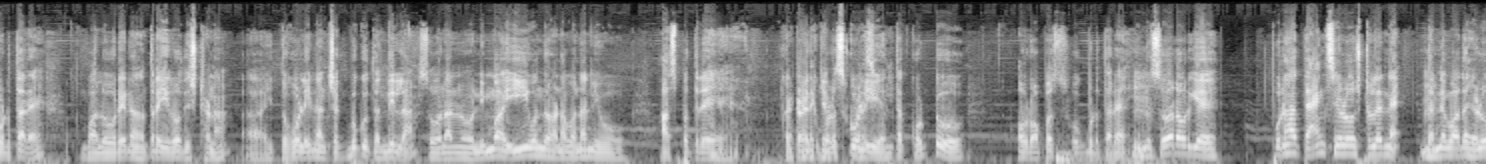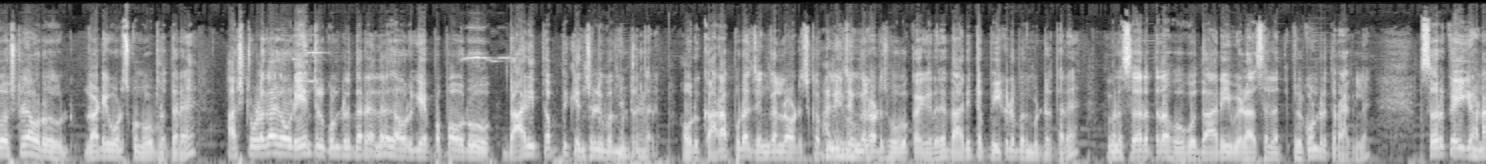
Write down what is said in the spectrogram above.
ಕೊಡ್ತಾರೆ. ಬಾಲು ಅವರೇ ನನ್ನ ಹತ್ರ ಇರೋದಿಷ್ಟು ಹಣ. ಇದು ತಗೊಳ್ಳಿ ನಾನು ಚೆಕ್ ಬುಕ್ ತಂದಿಲ್ಲ. ಸೊ ನಾನು ನಿಮ್ಮ ಈ ಒಂದು ಹಣವನ್ನು ನೀವು ಆಸ್ಪತ್ರೆ ಕಟ್ಟಡಕ್ಕೆ ಬಳಸ್ಕೊಳ್ಳಿ ಅಂತ ಕೊಟ್ಟು ಅವ್ರು ವಾಪಸ್ ಹೋಗ್ಬಿಡ್ತಾರೆ. ಇನ್ನು ಸರ್ ಅವ್ರಿಗೆ ಪುನಃ ಥ್ಯಾಂಕ್ಸ್ ಹೇಳುವಷ್ಟರಲ್ಲೇ ಧನ್ಯವಾದ ಹೇಳುವಷ್ಟೇ ಅವರು ಗಾಡಿ ಓಡಿಸ್ಕೊಂಡು ಹೋಗ್ಬಿಡ್ತಾರೆ. ಅಷ್ಟರೊಳಗಾಗಿ ಅವ್ರು ಏನ್ ತಿಳ್ಕೊಂಡಿರ್ತಾರೆ ಅಂದ್ರೆ ಅವ್ರಿಗೆ ಪಾಪ ಅವರು ದಾರಿ ತಪ್ಪಿ ಕೆಂಚಳ್ಳಿ ಬಂದ್ಬಿಟ್ಟಿರ್ತಾರೆ. ಅವರು Karapura jungle lodge Kabini jungle lodge ಹೋಗ್ಬೇಕಾಗಿರುತ್ತೆ. ದಾರಿ ತಪ್ಪಿ ಈ ಕಡೆ ಬಂದ್ಬಿಟ್ಟಿರ್ತಾರೆ. ಆಮೇಲೆ ಸರ್ ಹತ್ರ ಹೋಗೋ ದಾರಿ ವಿಳಾಸ ಎಲ್ಲ ತಿಳ್ಕೊಂಡಿರ್ತಾರೆ ಆಗಲೇ. ಸರ್ ಕೈಗೆ ಹಣ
